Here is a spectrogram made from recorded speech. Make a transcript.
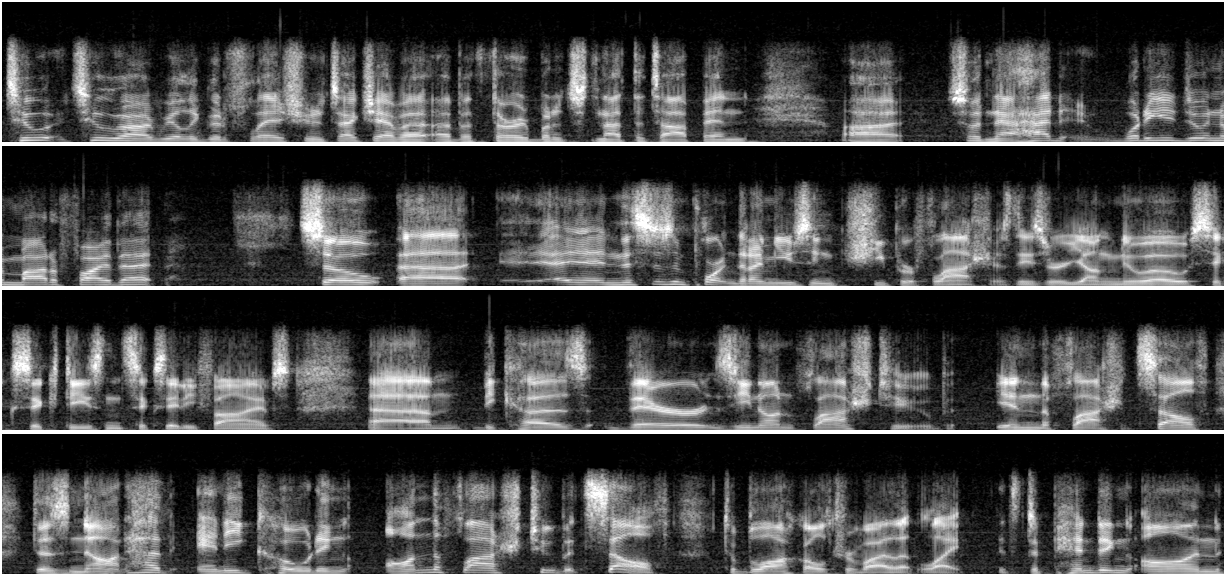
two two uh, really good flash units. Actually, I have a, I have a third, but it's not the top end. Uh, so now, how, d- what are you doing to modify that? So, uh, and this is important that I'm using cheaper flashes. These are Yongnuo 660s and 685s um, because their xenon flash tube in the flash itself does not have any coating on the flash tube itself to block ultraviolet light. It's depending on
